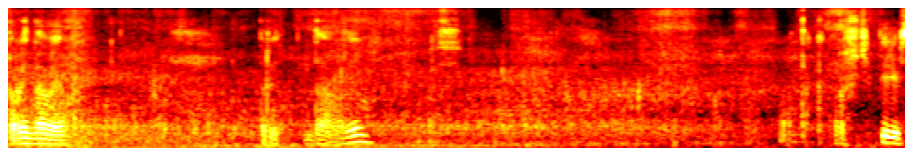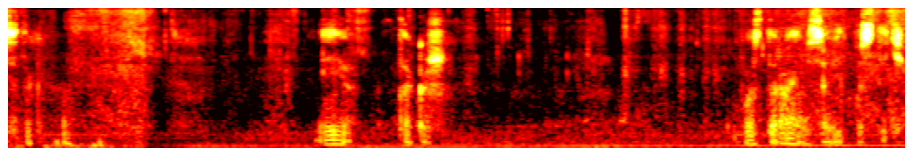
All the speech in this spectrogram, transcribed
придавив. Придавив. Ось. Отак. Розчепірився так. І також постараємося відпустити.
